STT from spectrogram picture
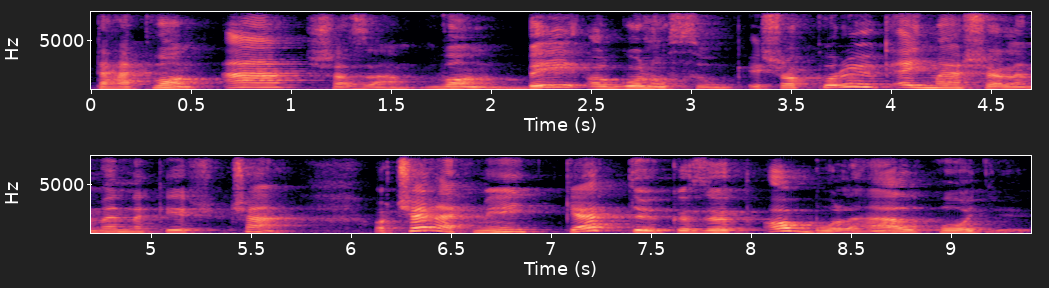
Tehát van A, Shazam, van B, a gonoszunk, és akkor ők egymás ellen mennek, és csá. A cselekmény kettő között abból áll, hogy,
